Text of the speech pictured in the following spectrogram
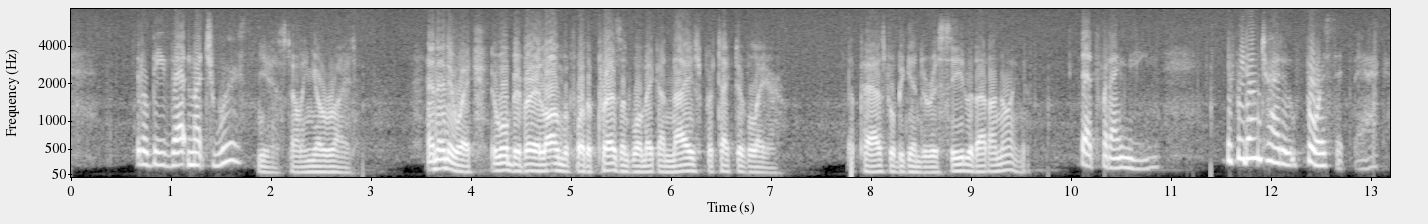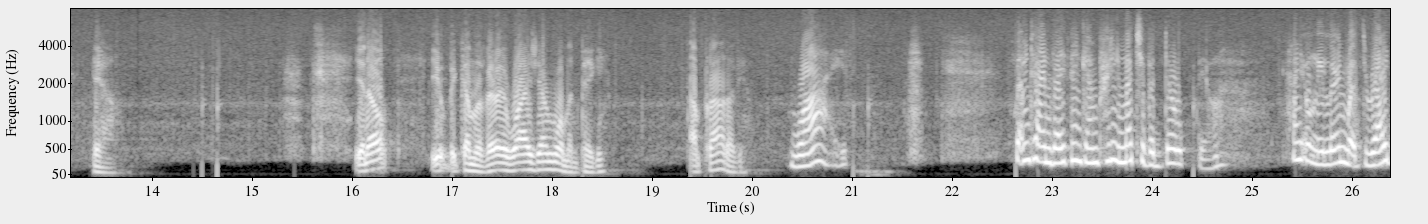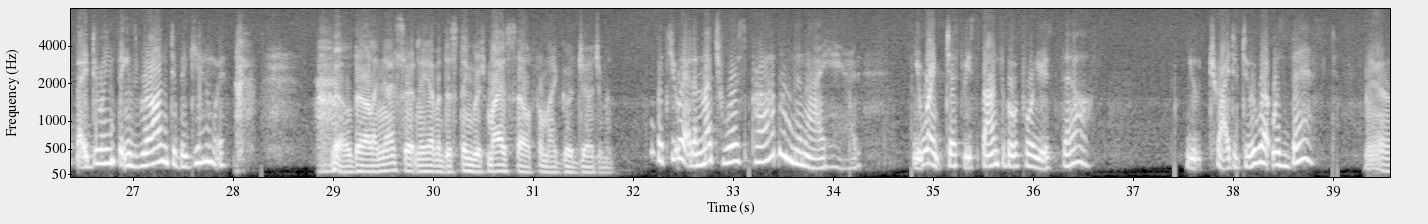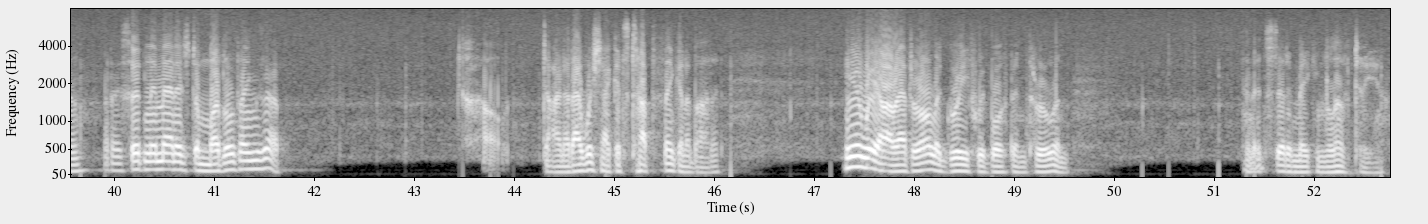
it'll be that much worse. Yes, darling, you're right. And anyway, it won't be very long before the present will make a nice protective layer. The past will begin to recede without our knowing it. That's what I mean. If we don't try to force it back. Yeah. You know, you've become a very wise young woman, Peggy. I'm proud of you. Wise. Sometimes I think I'm pretty much of a dope, Bill. I only learn what's right by doing things wrong to begin with. Well, darling, I certainly haven't distinguished myself for my good judgment. But you had a much worse problem than I had. You weren't just responsible for yourself. You tried to do what was best. Yeah, but I certainly managed to muddle things up. Oh, darn it, I wish I could stop thinking about it. Here we are after all the grief we've both been through, and. And instead of making love to you,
